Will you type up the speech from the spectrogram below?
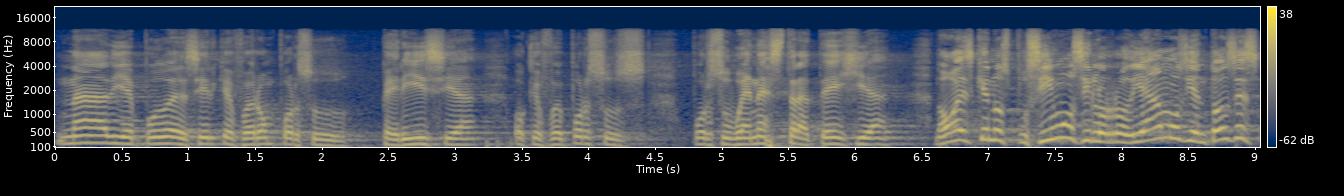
nadie pudo decir que fueron por su pericia o que fue por, sus, por su buena estrategia. No, es que nos pusimos y lo rodeamos y entonces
